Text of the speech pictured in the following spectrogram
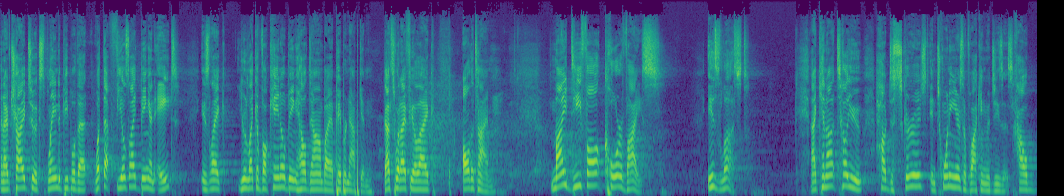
And I've tried to explain to people that what that feels like being an eight is like you're like a volcano being held down by a paper napkin. That's what I feel like all the time. My default core vice is lust. I cannot tell you how discouraged in 20 years of walking with Jesus, how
